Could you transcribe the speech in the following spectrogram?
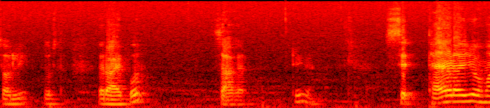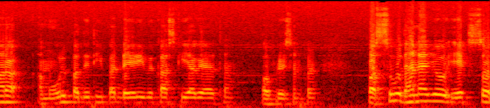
सॉरी रायपुर सागर। ठीक है। थर्ड है जो हमारा अमूल पद्धति पर डेयरी विकास किया गया था ऑपरेशन पर। पशुधन है जो 100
